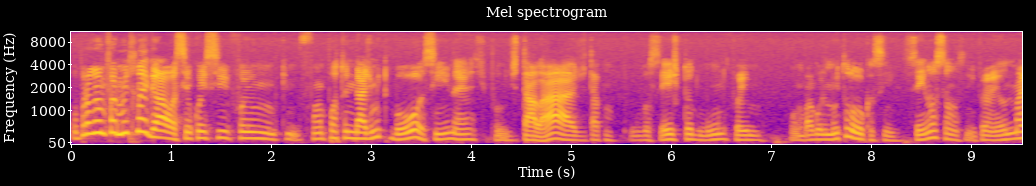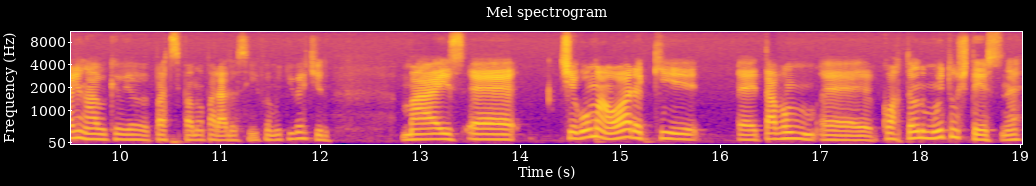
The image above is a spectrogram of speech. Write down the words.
o programa foi muito legal, assim, eu conheci, foi, um, foi uma oportunidade muito boa, assim, né? Tipo, de estar lá, de estar com vocês, com todo mundo, foi, Foi um bagulho muito louco, assim, sem noção, assim. Eu não imaginava que eu ia participar de uma parada assim, foi muito divertido. Mas é, chegou uma hora que estavam é, é, cortando muito os textos, né?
